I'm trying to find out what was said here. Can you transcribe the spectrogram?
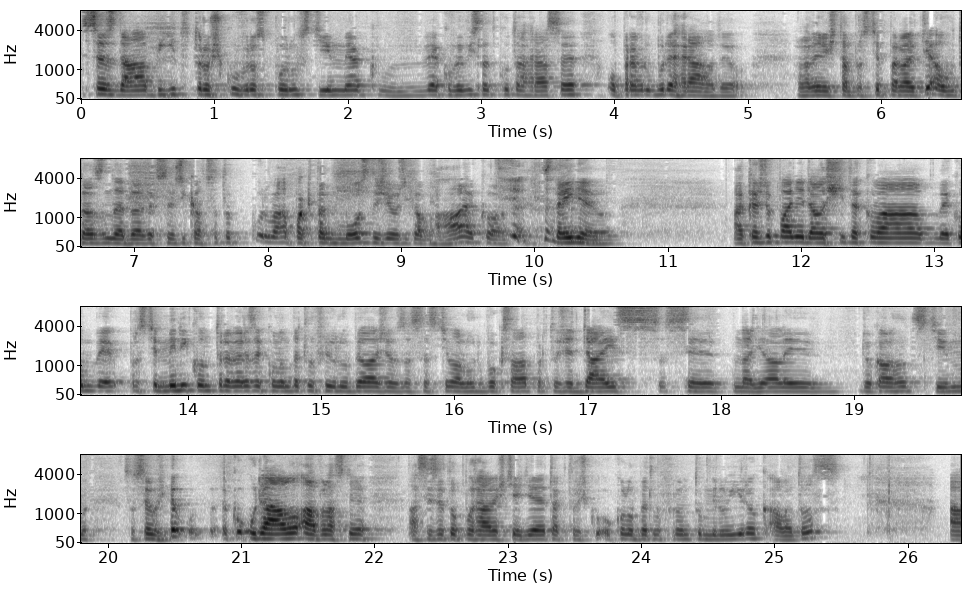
se zdá být trošku v rozporu s tím, jak jako ve výsledku ta hra se opravdu bude hrát, jo. Hlavně když tam prostě padaly ty auta z nebe, tak jsem říkal, co to kurva, a pak ten most, že jo, říkám, aha, jako stejně, jo. A každopádně další taková jako prostě mini kontroverze kolem Battlefieldu byla, že zase s těma lootboxama, protože DICE si nadělali do kalhot s tím, co se jako událo a vlastně asi se to pořád ještě děje tak trošku okolo Battlefrontu minulý rok a letos. A,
